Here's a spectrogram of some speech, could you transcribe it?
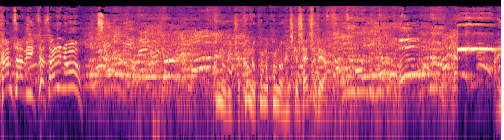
Kom så, Victor, så er det nu! Kom nu, Victor, kom nu, kom nu, kom nu. Han skal satse der. Ej.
